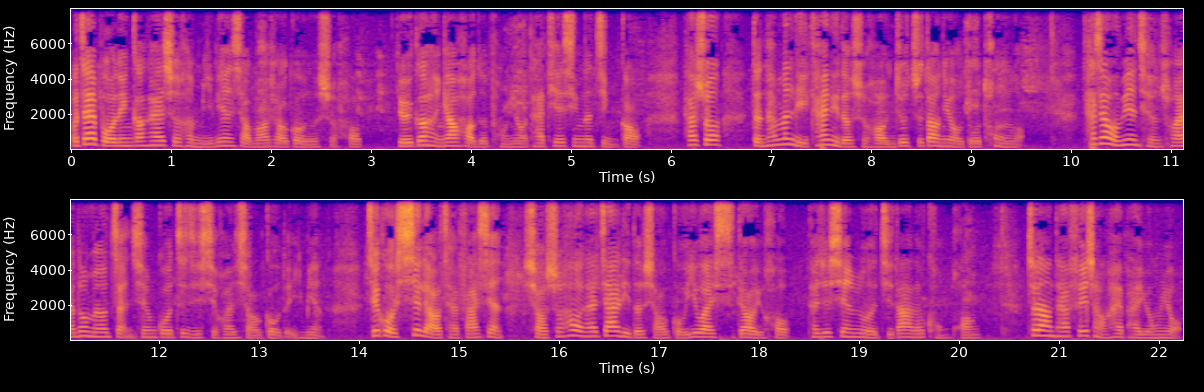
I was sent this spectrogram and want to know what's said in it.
我在柏林刚开始很迷恋小猫小狗的时候。有一个很要好的朋友，他贴心的警告，他说：“等他们离开你的时候，你就知道你有多痛了。”他在我面前从来都没有展现过自己喜欢小狗的一面，结果细聊才发现，小时候他家里的小狗意外死掉以后，他就陷入了极大的恐慌，这让他非常害怕拥有，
